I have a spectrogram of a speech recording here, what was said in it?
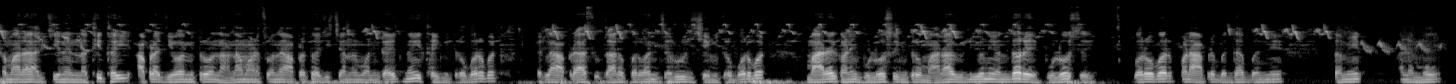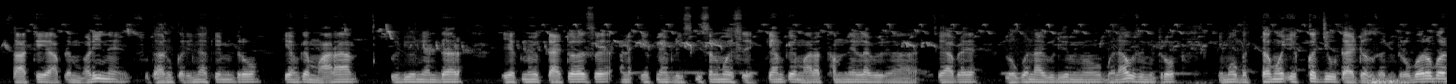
તમારા જેને નથી થઈ, આપણા જેવા મિત્રો, નાના માણસોને આપણે તો હજી ચેનલ મોનિટાઈઝ નહીં થઈ મિત્રો, બરાબર? એટલે આપણે આ સુધારો કરવાની જરૂરી છે મિત્રો, બરાબર? મારે ઘણી ભૂલો છે મિત્રો, મારા વિડીયોની અંદર ભૂલો છે, બરાબર? પણ આપણે બધા બંને, તમે અને હું સાથે આપણે મળીને સુધારો કરી નાખીએ મિત્રો. કેમ કે મારા વિડીયોની અંદર એકનું એક ટાઇટલ હશે અને એકનું એક ડિસ્ક્રિપ્શનમાં હશે. કેમ કે મારા થંબનેલના જે આપણે લોગોના વીડિયો બનાવું છું મિત્રો, એમાં બધામાં એક જ જેવું ટાઇટલ છે મિત્રો, બરાબર?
